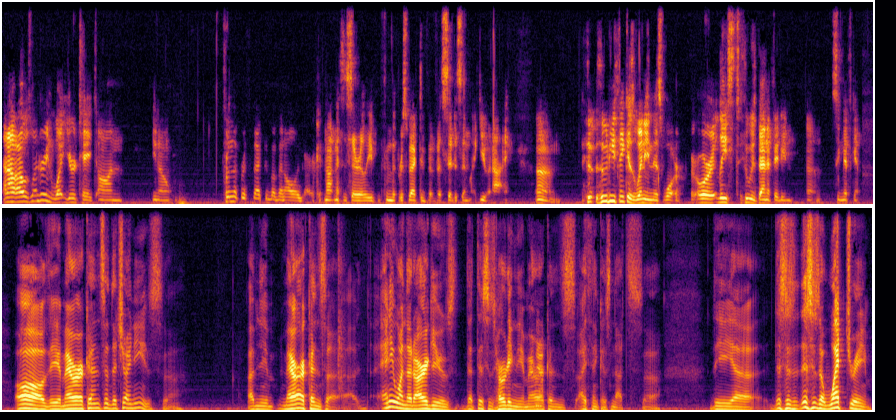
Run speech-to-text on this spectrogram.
And I, I was wondering what your take on, you know, from the perspective of an oligarch, not necessarily from the perspective of a citizen like you and I. Um, who, who do you think is winning this war, or at least who is benefiting um, significantly? Oh, the Americans and the Chinese. Uh, I mean, the Americans. Uh, anyone that argues that this is hurting the Americans, yeah. I think, is nuts. Uh, the uh, this is this is a wet dream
